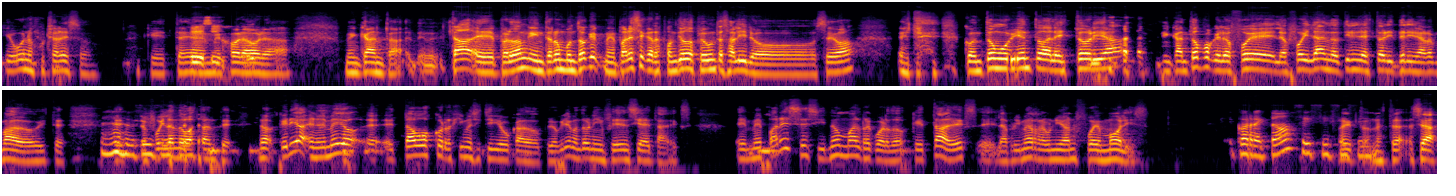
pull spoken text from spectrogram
Qué bueno escuchar eso, que esté mejor ahora. Me encanta. Eh, perdón que interrumpa un toque, me parece que respondió dos preguntas al hilo, Seba. Este, contó muy bien toda la historia. Me encantó porque lo fue, lo fue hilando, tiene el storytelling armado, ¿viste? Este, lo fue hilando bastante. No, quería, en el medio, eh, está vos corregime si estoy equivocado, pero quería contar una infidencia de TADEX. Eh, me parece, si no mal recuerdo, que TADEX, la primera reunión fue en Mollis. Correcto, sí, sí, sí. Correcto. o sea,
